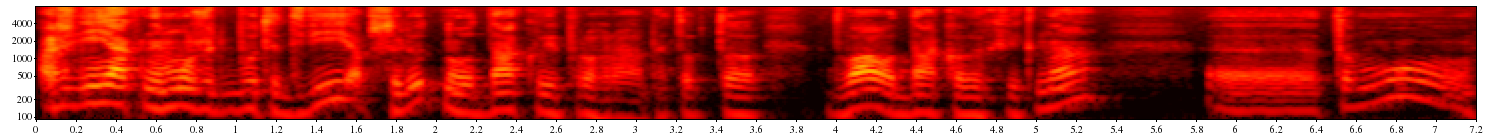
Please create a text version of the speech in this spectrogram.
аж ніяк не можуть бути дві абсолютно однакові програми, тобто два однакових вікна. Е, тому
